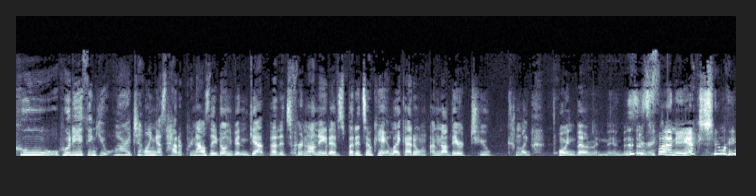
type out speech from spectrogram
Who who do you think you are telling us how to pronounce? They don't even get that it's for non-natives, but it's okay. Like I don't, I'm not there to kind of like point them in, in this this direction is funny, actually.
